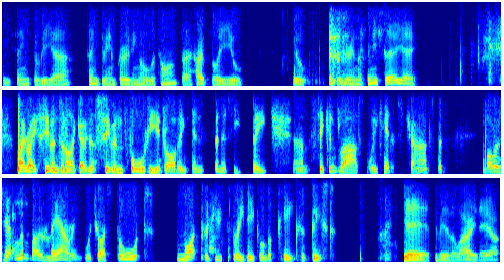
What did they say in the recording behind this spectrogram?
he seems to be uh, seems to be improving all the time. So hopefully he'll he'll figure in the finish there. Yeah. Mate, race seven tonight goes at 7.40. You're driving Infinity Beach. Um, second last week, had its chance, but follows out Limbo Lowry, which I thought might you three deep on the pegs at best. Yeah, it's a bit of a worry there. I'm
